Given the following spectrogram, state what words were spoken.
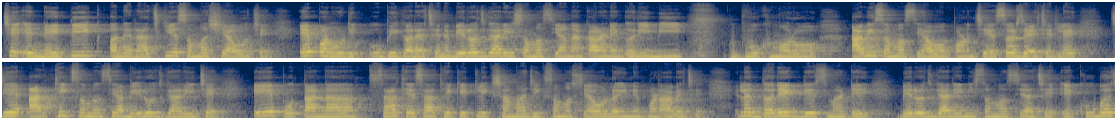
છે, એ નૈતિક અને રાજકીય સમસ્યાઓ છે, એ પણ ઊભી કરે છે અને બેરોજગારી સમસ્યાના કારણે ગરીબી ભૂખમરો આવી સમસ્યાઓ પણ છે, સર્જાય છે. એટલે જે આર્થિક સમસ્યા, બેરોજગારી છે, એ પોતાના સાથે સાથે કેટલીક સામાજિક સમસ્યાઓ લઈને પણ આવે છે. એટલે દરેક દેશ માટે બેરોજગારીની સમસ્યા છે એ ખૂબ જ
